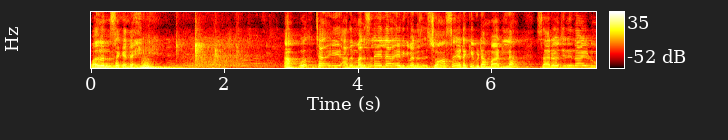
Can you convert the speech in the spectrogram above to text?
പതിനൊന്ന് സെക്കൻഡായി ആ അത് മനസ്സിലായില്ല എനിക്ക് മനസ്സിലായി ശ്വാസം ഇടയ്ക്ക് വിടാൻ പാടില്ല. സരോജിനി നായിഡു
